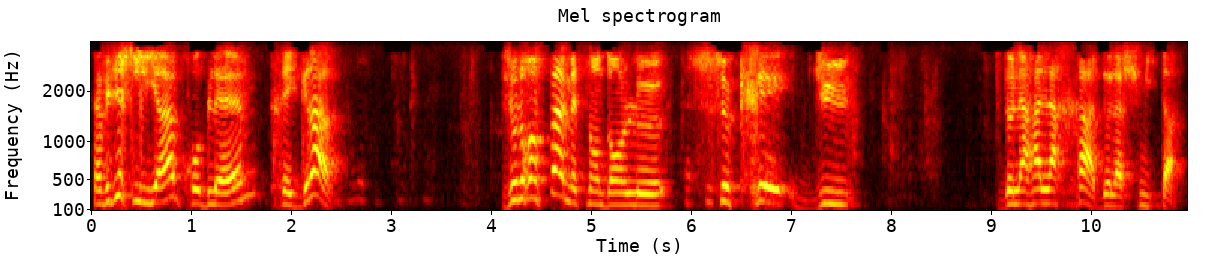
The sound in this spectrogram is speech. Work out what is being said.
Ça veut dire qu'il y a un problème très grave. Je ne rentre pas maintenant dans le secret de la halacha, de la shmita.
